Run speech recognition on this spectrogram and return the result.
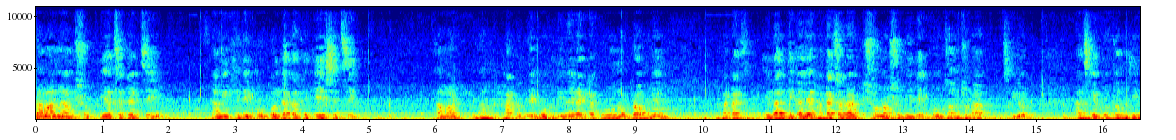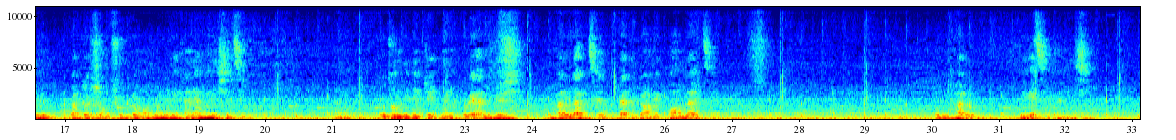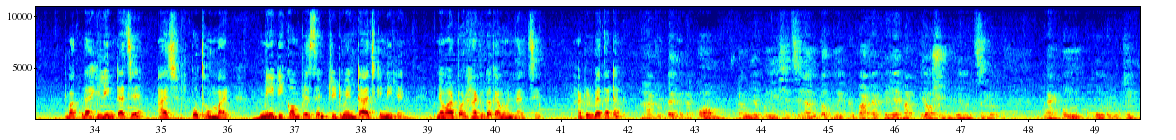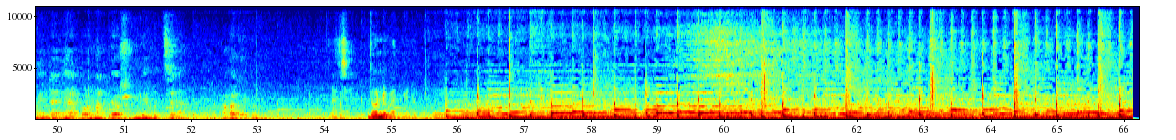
আমার নাম সুপ্রিয়া চ্যাটার্জি। আমি খিদিরপুর, কলকাতা থেকে এসেছি। আমার হাঁটুতে বহুদিনের একটা পুরনো প্রবলেম হাঁটা এদান্তিকালে হাঁটা চলার ভীষণ অসুবিধে, খুব যন্ত্রণা ছিল। আজকে প্রথম দিন ডক্টর শুক্র মণ্ডলের এখানে আমি এসেছি। প্রথম দিনে ট্রিটমেন্ট করে আমি বেশ ভালো লাগছে, ব্যথাটা অনেক কম লাগছে। খুবই ভালো লেগেছে এখানে এসে। বাঁকুড়া হিলিং টাচে আজ প্রথমবার নি ডিকম্প্রেশন ট্রিটমেন্টটা আজকে নিলেন। নেওয়ার পর হাঁটুটা কেমন লাগছে? হাঁটুর ব্যথাটা? হাঁটুর ব্যথাটা কম। আমি যখন এসেছিলাম তখন একটু পাটা ফেলে হাঁটতে অসুবিধে হচ্ছিল। এখন তো ট্রিটমেন্টটা নেওয়ার পর হাঁটতে অসুবিধে হচ্ছে না আপাতত। আচ্ছা ধন্যবাদ ম্যাডাম।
